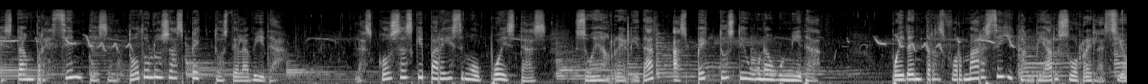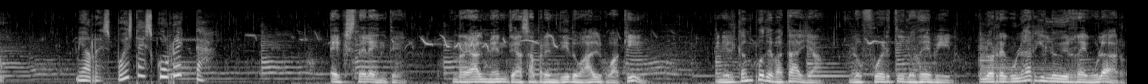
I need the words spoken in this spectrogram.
están presentes en todos los aspectos de la vida. Las cosas que parecen opuestas son en realidad aspectos de una unidad. Pueden transformarse y cambiar su relación. Mi respuesta es correcta. Excelente. Realmente has aprendido algo aquí. En el campo de batalla, lo fuerte y lo débil, lo regular y lo irregular,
